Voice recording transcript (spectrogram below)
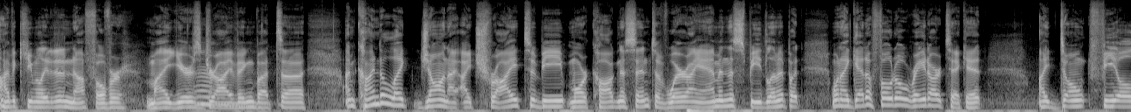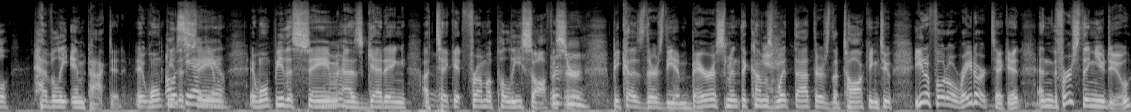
I've accumulated enough over my years driving. But uh, I'm kind of like John. I, I try to be more cognizant of where I am in the speed limit. But when I get a photo radar ticket, I don't feel heavily impacted. It won't be Oh, the see, same. It won't be the same mm-hmm. as getting a mm. ticket from a police officer because there's the embarrassment that comes with that. There's the talking to. You get a photo radar ticket, and the first thing you do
